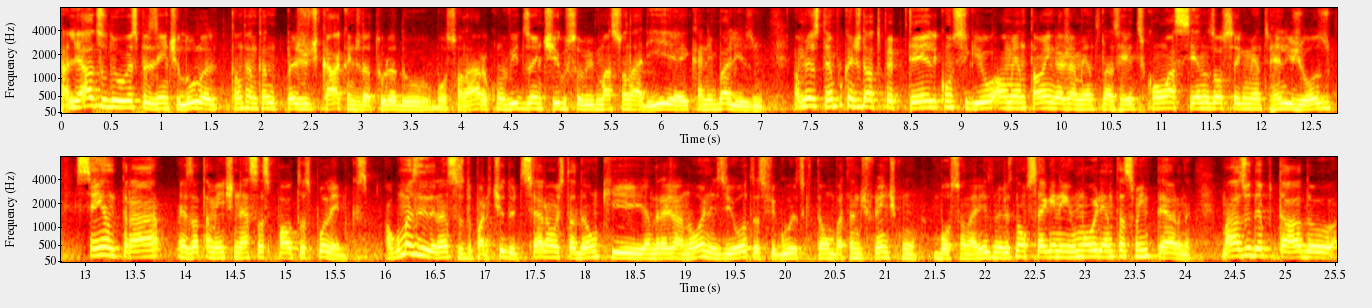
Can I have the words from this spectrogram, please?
Aliados do ex-presidente Lula estão tentando prejudicar a candidatura do Bolsonaro com vídeos antigos sobre maçonaria e canibalismo. Ao mesmo tempo, o candidato PT ele conseguiu aumentar o engajamento nas redes com acenos ao segmento religioso, sem entrar exatamente nessas pautas polêmicas. Algumas lideranças do partido disseram ao Estadão que André Janones e outras figuras que estão batendo de frente com o bolsonarismo, eles não seguem nenhuma orientação interna, mas o deputado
